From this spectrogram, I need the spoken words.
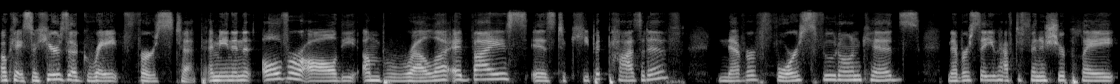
Okay, so here's a great first tip. I mean, in overall, the umbrella advice is to keep it positive, never force food on kids, never say you have to finish your plate,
